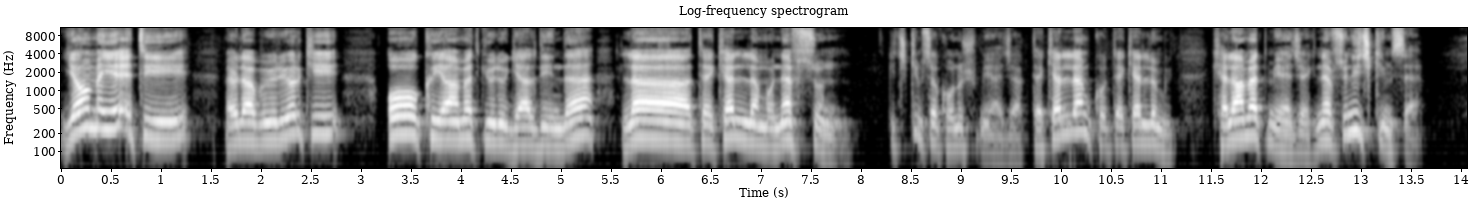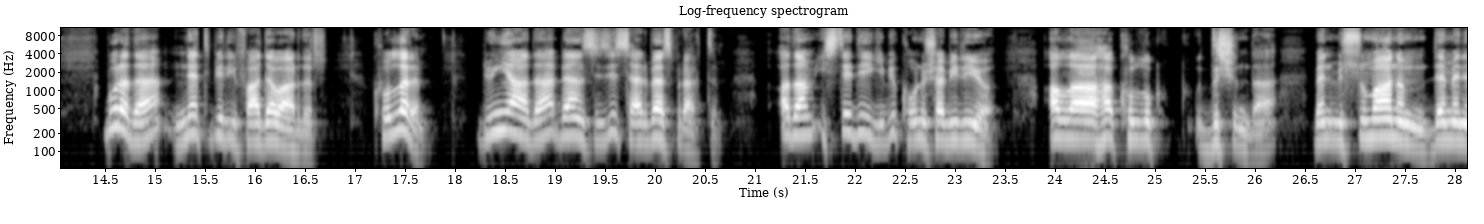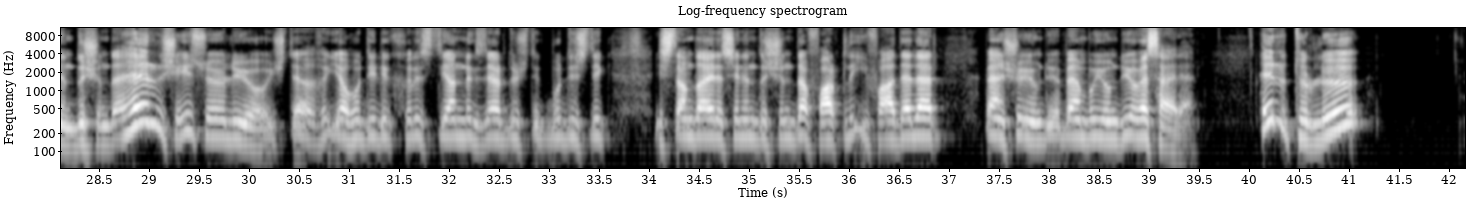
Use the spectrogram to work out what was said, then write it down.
Yevme eti Mevla buyuruyor ki o kıyamet günü geldiğinde la tekellemu nefsun hiç kimse konuşmayacak. Tekellem tekellüm kelam etmeyecek. Nefsün hiç kimse. Burada net bir ifade vardır. Kullarım dünyada ben sizi serbest bıraktım. Adam istediği gibi konuşabiliyor. Allah'a kulluk dışında ben Müslümanım demenin dışında her şeyi söylüyor. İşte Yahudilik, Hristiyanlık, Zerdüştlik, Budistlik, İslam dairesinin dışında farklı ifadeler. Ben şuyum diyor, ben buyum diyor vesaire. Her türlü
